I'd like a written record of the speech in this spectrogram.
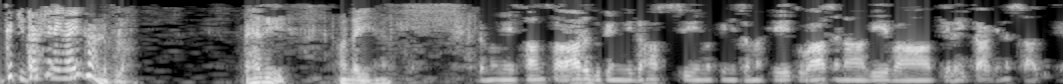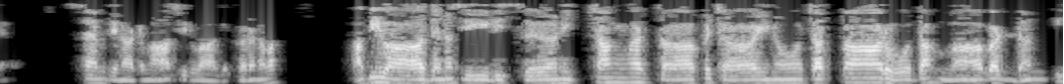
එක චිත්තක්ෂණයෙන් අයින් කරන්න පුළුවන්. පැහැදිලි. හොඳයි එහෙනම්. තම මේ සංසාර දුකෙන් නිදහස් වීම පිණිසම හේතු වාසනා වේවා කියලා හිතාගෙන සාදු කියනවා. සෑම දිනාටම ආශිර්වාද කරනවා. අභිවාදන සීලිස්ස නිච්ඡං වත්තාපචායිනෝ චත්තාරෝ ධම්මා වඩ්ඩಂತಿ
